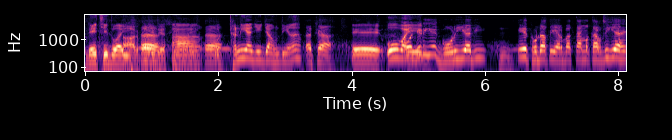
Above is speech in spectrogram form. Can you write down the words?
ਦੇਸੀ। ਦਵਾਈ। ਤਾਕਤ ਵਾਲੀ ਦੇਸੀ ਹਾਂ ਦਵਾਈ ਉਹ ਠੰਡੀਆਂ ਚੀਜ਼ਾਂ ਹੁੰਦੀਆਂ। ਅੱਛਾ। ਤੇ ਉਹ ਉਹ ਜਿਹੜੀ ਇਹ ਗੋਲੀ ਆ ਜੀ ਇਹ ਤੁਹਾਡਾ ਤਜਰਬਾ ਕੰਮ ਕਰਦੀ ਆ ਇਹ?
